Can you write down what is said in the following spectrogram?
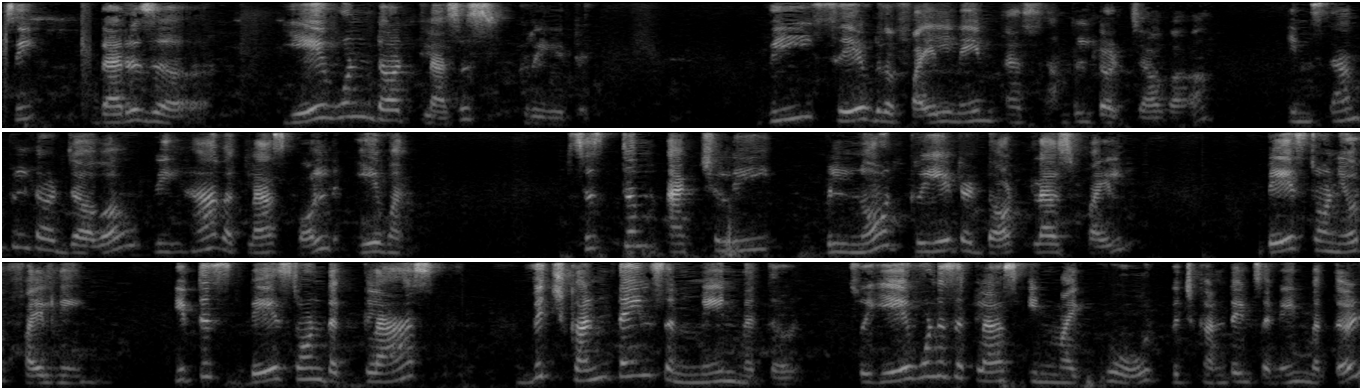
see there is a a1 dot classes created. We saved the file name as sample.java. In sample.java, we have a class called a1 system actually will not create a dot class file based on your file name. It is based on the class which contains a main method. So A1 is a class in my code which contains a main method.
